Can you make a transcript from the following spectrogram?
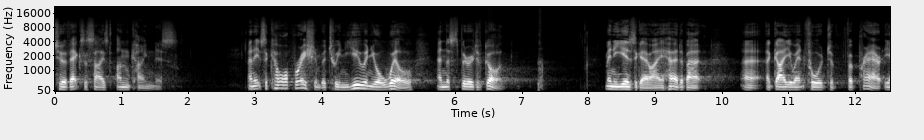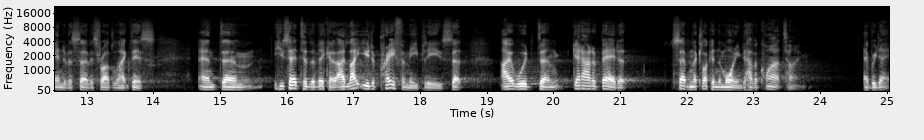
to have exercised unkindness. And it's a cooperation between you and your will and the Spirit of God. Many years ago, I heard about uh, a guy who went forward to, for prayer at the end of a service, rather like this. And um, he said to the vicar, I'd like you to pray for me, please, that I would um, get out of bed at seven o'clock in the morning to have a quiet time every day.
